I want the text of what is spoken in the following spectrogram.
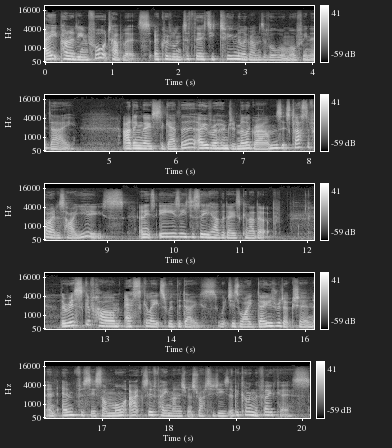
Eight Panadeine Forte tablets are equivalent to 32 milligrams of oral morphine a day. Adding those together, over 100 milligrams, it's classified as high use, and it's easy to see how the dose can add up. The risk of harm escalates with the dose, which is why dose reduction and emphasis on more active pain management strategies are becoming the focus.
